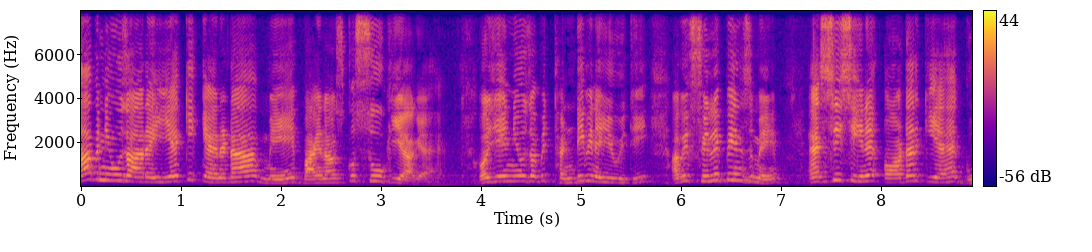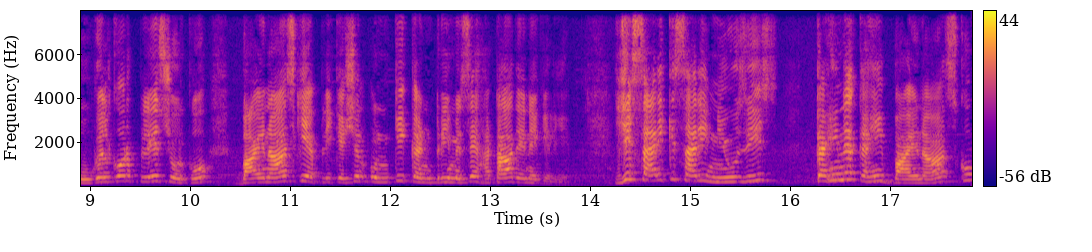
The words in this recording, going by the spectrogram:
अब न्यूज़ आ रही है कि कनाडा में बाइनास को सू किया गया है। और ये न्यूज़ अभी ठंडी भी नहीं हुई थी। अभी फिलीपींस में एस ने ऑर्डर किया है गूगल को और प्ले स्टोर को बाइनास की एप्लीकेशन उनकी कंट्री में से हटा देने के लिए। ये सारी की सारी न्यूज़ कहीं ना कहीं बाइनास को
